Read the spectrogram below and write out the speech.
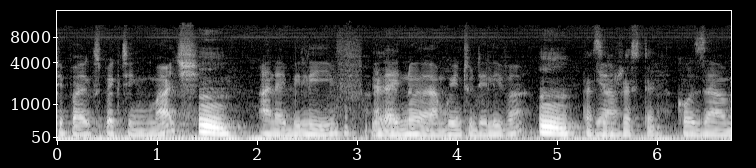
people are expecting much, Mm, and I believe, and I know that I'm going to deliver. mm, That's Yeah. interesting. Because um,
